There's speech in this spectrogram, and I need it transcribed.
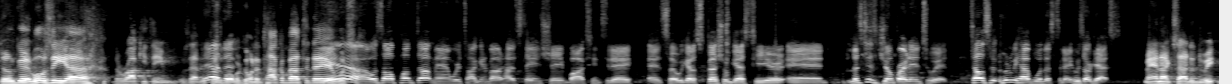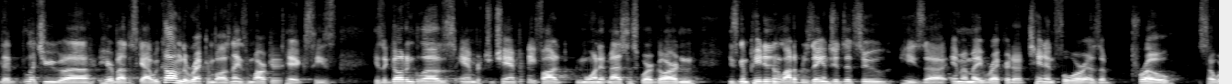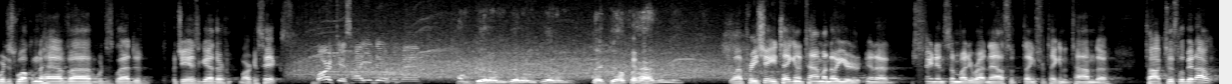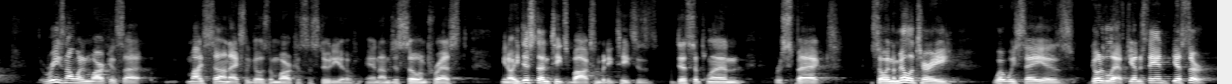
Doing good. What was the uh the Rocky theme? Was that because Yeah, of what we're going to talk about today? or Yeah, I was all pumped up, man. We're talking about how to stay in shape boxing today. And so we got a special guest here, and let's just jump right into it. Tell us, who, who do we have with us today? Who's our guest? Man? I'm excited to, be, to let you uh, hear about this guy. We call him the Wrecking Ball. His name's Marcus Hicks. He's he's a Golden Gloves amateur champion. He fought and won at Madison Square Garden. He's competed in a lot of Brazilian Jiu-Jitsu. He's uh, MMA record of ten and four as a pro. So we're just welcome to have. Uh, we're just glad to put your hands together, Marcus Hicks. Marcus, how you doing, my man? I'm good. I'm good. I'm good. I'm, thank y'all for having me. Well, I appreciate you taking the time. I know you're in a training somebody right now, so thanks for taking the time to talk to us a little bit. I, the reason I wanted Marcus, I, my son actually goes to Marcus's studio, and I'm just so impressed. You know, he just doesn't teach boxing, but he teaches discipline, respect. So in the military, what we say is go to the left. You understand? Yes, sir.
